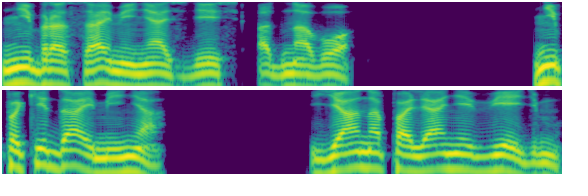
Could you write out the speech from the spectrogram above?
«Не бросай меня здесь одного. Не покидай меня. Я на поляне ведьм.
